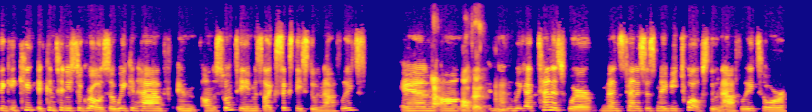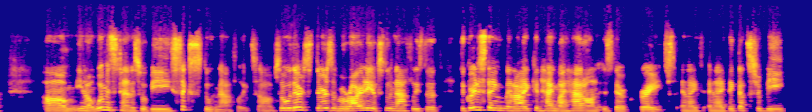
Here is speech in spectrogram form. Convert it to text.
it, it continues to grow. So we can have in on the swim team is like 60 student athletes. And um, okay, mm-hmm. we have tennis where men's tennis is maybe 12 student athletes, or um, you know, women's tennis would be six student athletes. Um, so mm-hmm. there's there's a variety of student athletes. The the greatest thing that I can hang my hat on is their grades, and I and I think that should be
